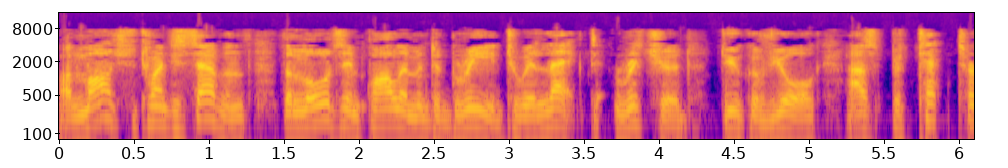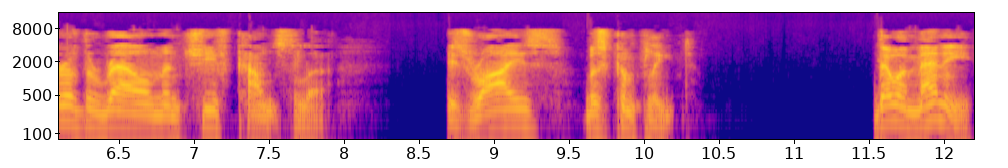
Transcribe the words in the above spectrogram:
on March 27th, the Lords in Parliament agreed to elect Richard, Duke of York, as Protector of the Realm and Chief Counsellor. His rise was complete. There were many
